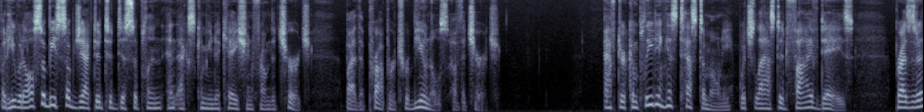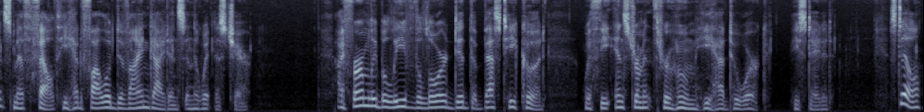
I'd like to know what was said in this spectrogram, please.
but he would also be subjected to discipline and excommunication from the church by the proper tribunals of the church. After completing his testimony, which lasted five days, President Smith felt he had followed divine guidance in the witness chair. I firmly believe the Lord did the best he could with the instrument through whom he had to work, he stated. Still,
